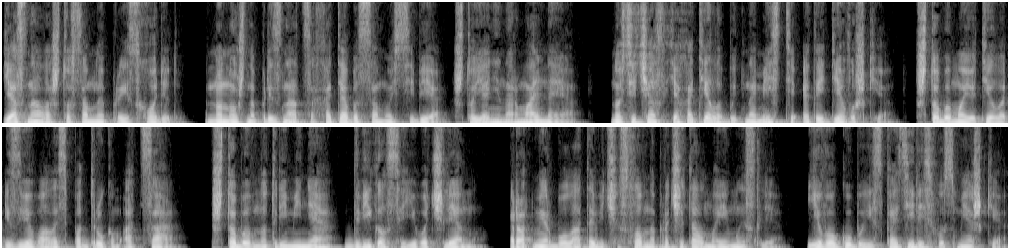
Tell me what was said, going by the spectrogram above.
Я знала, что со мной происходит, но нужно признаться хотя бы самой себе, что я ненормальная. Но сейчас я хотела быть на месте этой девушки, чтобы мое тело извивалось под другом отца, чтобы внутри меня двигался его член. Ратмир Булатович словно прочитал мои мысли. Его губы исказились в усмешке,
